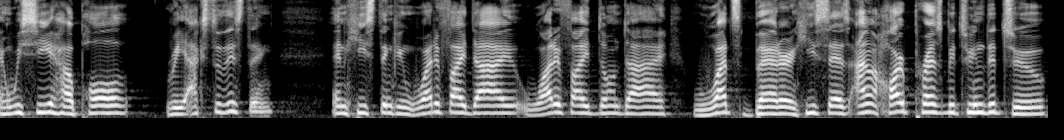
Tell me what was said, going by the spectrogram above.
And we see how Paul reacts to this thing. And he's thinking, what if I die? What if I don't die? What's better? He says, I'm hard pressed between the two.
